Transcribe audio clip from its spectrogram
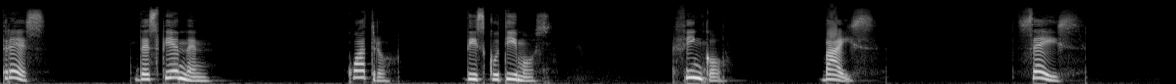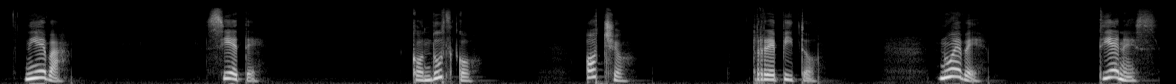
3. Descienden. 4. Discutimos. 5. Vais. 6. Nieva. 7. Conduzco. 8. Repito. 9. Tienes.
